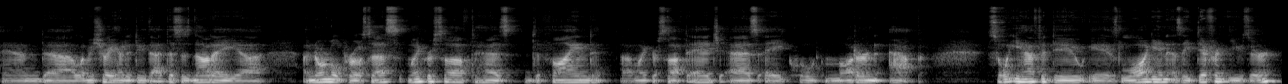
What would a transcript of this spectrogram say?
And uh, let me show you how to do that. This is not a, uh, a normal process. Microsoft has defined uh, Microsoft Edge as a, quote, modern app. So what you have to do is log in as a different user.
